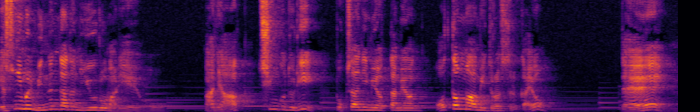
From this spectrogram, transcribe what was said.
예수님을 믿는다는 이유로 말이에요. 만약 친구들이 목사님이었다면 어떤 마음이 들었을까요? 네,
